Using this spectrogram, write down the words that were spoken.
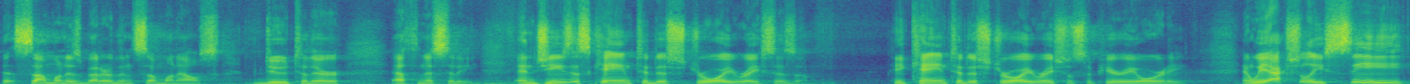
that someone is better than someone else due to their ethnicity. And Jesus came to destroy racism, He came to destroy racial superiority. And we actually see.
